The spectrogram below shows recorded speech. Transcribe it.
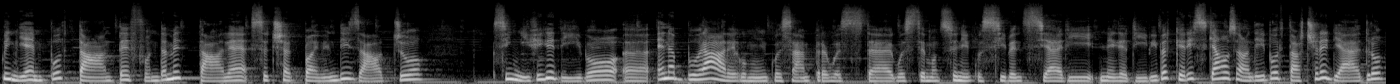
quindi è importante, è fondamentale, se c'è poi un disagio significativo, eh, elaborare comunque sempre queste, queste emozioni e questi pensieri negativi, perché rischiamo se di portarcele dietro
